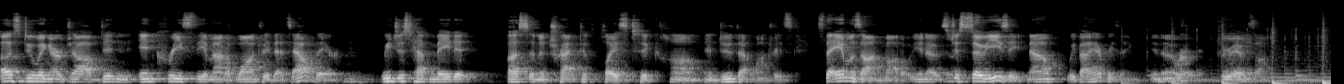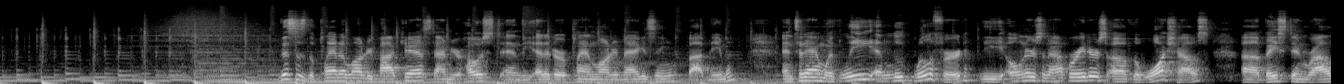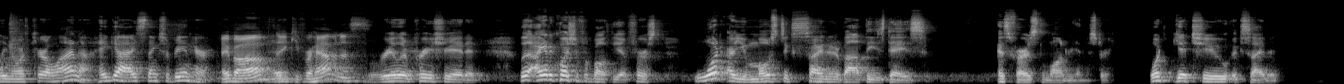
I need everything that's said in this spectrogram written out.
us doing our job didn't increase the amount of laundry that's out there. Mm-hmm. We just have made it us an attractive place to come and do that laundry. It's, it's the Amazon model. You know, it's just so easy. Now we buy everything, you know, through Amazon. This is the Planet Laundry Podcast. I'm your host and the editor of Planet Laundry Magazine, Bob Nieman. And today I'm with Lee and Luke Williford, the owners and operators of the Wash House, uh, based in Raleigh, North Carolina. Hey guys, thanks for being here. Hey Bob, thank you for having us. Really appreciate it. I got a question for both of you. First, what are you most excited about these days as far as the laundry industry? What gets you excited?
